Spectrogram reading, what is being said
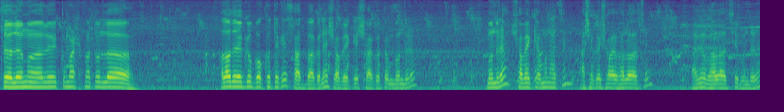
আসসালামু আলাইকুম রহমতুল্লাহ। আলাদা গ্রুপ পক্ষ থেকে সাত বাগানে সবাইকে স্বাগতম বন্ধুরা। বন্ধুরা, সবাই কেমন আছেন? আশা করি সবাই ভালো আছেন। আমিও ভালো আছি বন্ধুরা।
